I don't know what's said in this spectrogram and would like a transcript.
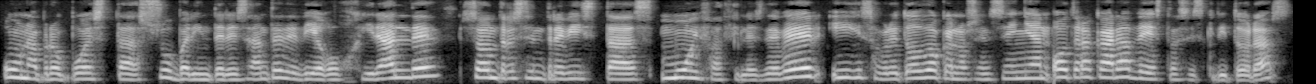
una propuesta súper interesante de Diego Giraldez. Son tres entrevistas muy fáciles de ver y sobre todo que nos enseñan otra cara de estas escritoras.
